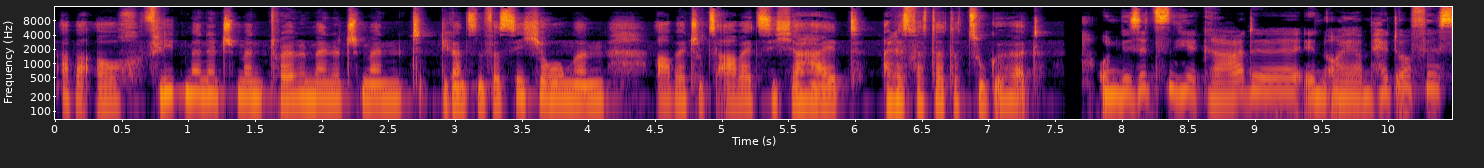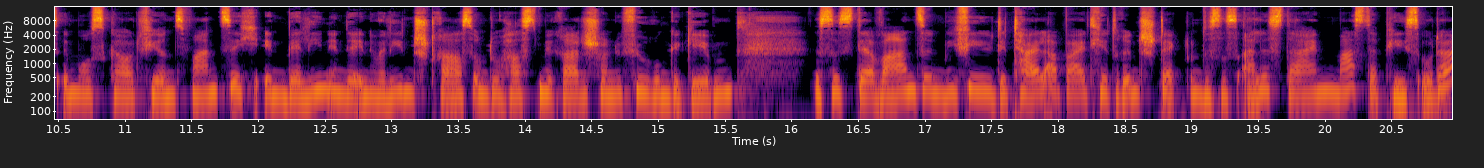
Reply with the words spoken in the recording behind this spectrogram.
aber auch Fleet Management, Travel Management, die ganzen Versicherungen, Arbeitsschutz, Arbeitssicherheit, alles, was da dazugehört. Und wir sitzen hier gerade in eurem Head Office im Scout 24 in Berlin in der Invalidenstraße und du hast mir gerade schon eine Führung gegeben. Es ist der Wahnsinn, wie viel Detailarbeit hier drin steckt und das ist alles dein Masterpiece, oder?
